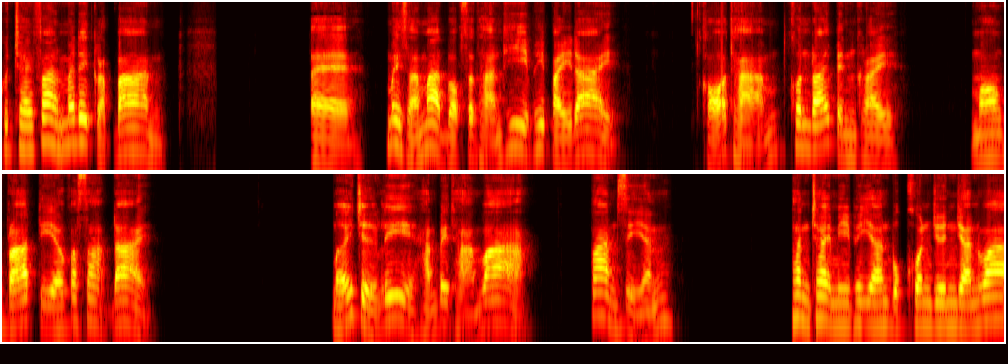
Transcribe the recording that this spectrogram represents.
คุณชายฟ้านไม่ได้กลับบ้าน แต่ไม่สามารถบอกสถานที่ให้ไปได้ ขอถามคนร้ายเป็นใคร มองปราดเดียวก็ทราบได้ เหมยจือลี่หันไปถามว่าฟ้านเสียน ท่านใช่มีพยานบุคคลยืนยันว่า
